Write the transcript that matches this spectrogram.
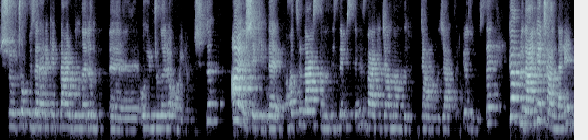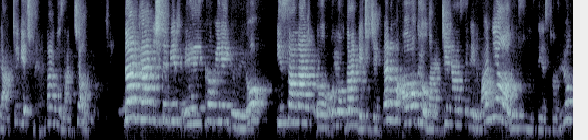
Şu çok güzel hareketler bunların e, oyuncuları oynamıştı. Aynı şekilde hatırlarsanız, izlemişseniz belki canlandır, canlanacaktır gözünüzde. Köprüden geçenden 50 akçe, geçmeyenden 100 akçe alıyor. Derken işte bir e, kabile görüyor. İnsanlar e, o yoldan geçecekler ama ağlıyorlar. Cenazeleri var. Niye ağlıyorsunuz diye soruyor.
